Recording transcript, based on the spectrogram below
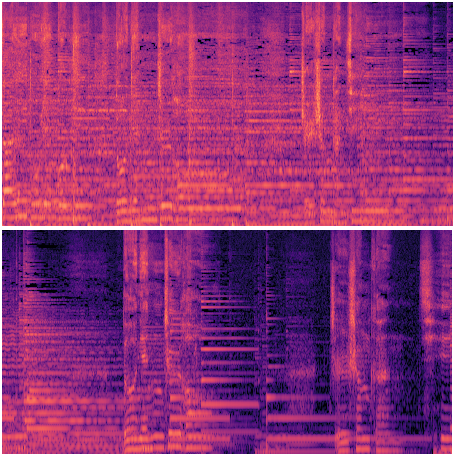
再不言光阴。多年之后，只剩感激。多年之后，只剩感激。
